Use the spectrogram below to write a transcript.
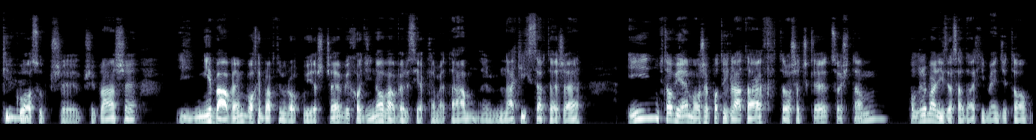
Kilku mm. osób przy, przy planszy. I niebawem, bo chyba w tym roku jeszcze, wychodzi nowa wersja Kemeta na Kickstarterze. I kto wie, może po tych latach troszeczkę coś tam pogrzebali w zasadach i będzie to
